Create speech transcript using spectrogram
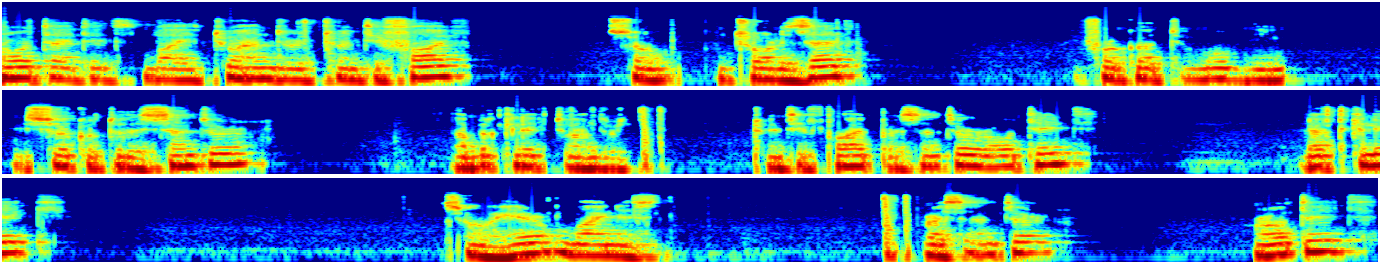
rotate it by 225 so Control Z. I forgot to move the, the circle to the center. double click 225 press enter rotate. Left click. So here minus press enter. Rotate.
